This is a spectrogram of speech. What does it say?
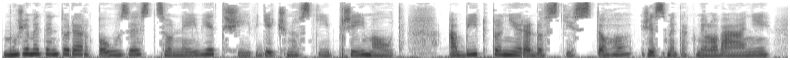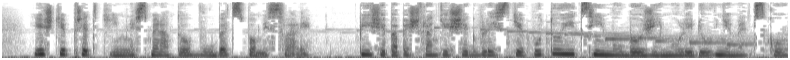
Můžeme tento dar pouze s co největší vděčností přijmout a být plní radosti z toho, že jsme tak milováni, ještě předtím, než jsme na to vůbec pomysleli. Píše papež František v listě putujícímu božímu lidu v Německu.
